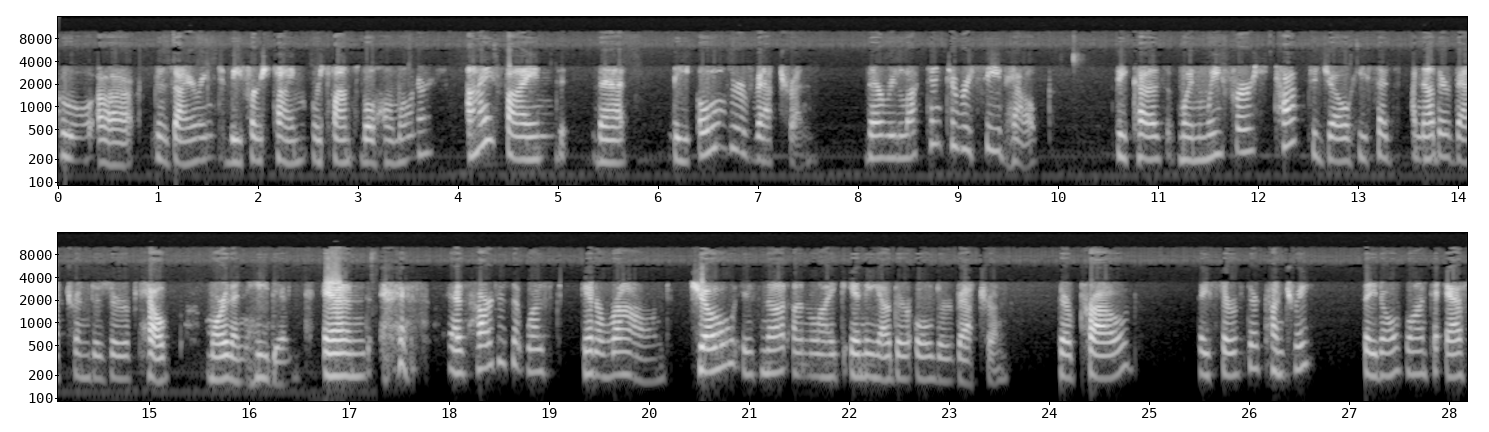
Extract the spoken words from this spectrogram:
who are desiring to be first time responsible homeowners. I find that the older veterans, they're reluctant to receive help because when we first talked to Joe, he said another veteran deserved help more than he did. And as, as hard as it was to get around, Joe is not unlike any other older veteran. They're proud, they serve their country. They don't want to ask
